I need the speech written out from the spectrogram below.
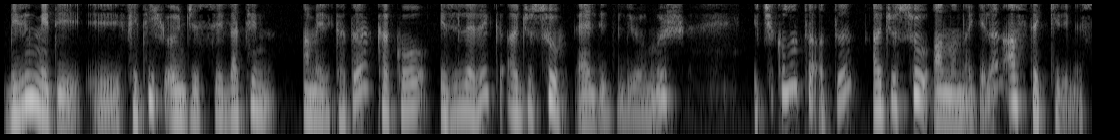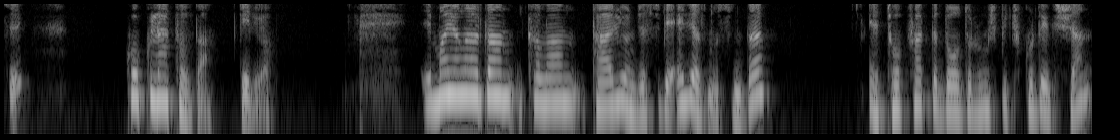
bilinmediği e, fetih öncesi Latin Amerika'da kakao ezilerek acı su elde ediliyormuş. E, çikolata adı acı su anlamına gelen Aztek kelimesi Coculatle'dan geliyor. E, Mayalardan kalan tarih öncesi bir el yazmasında e, toprakta doldurulmuş bir çukurda yetişen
